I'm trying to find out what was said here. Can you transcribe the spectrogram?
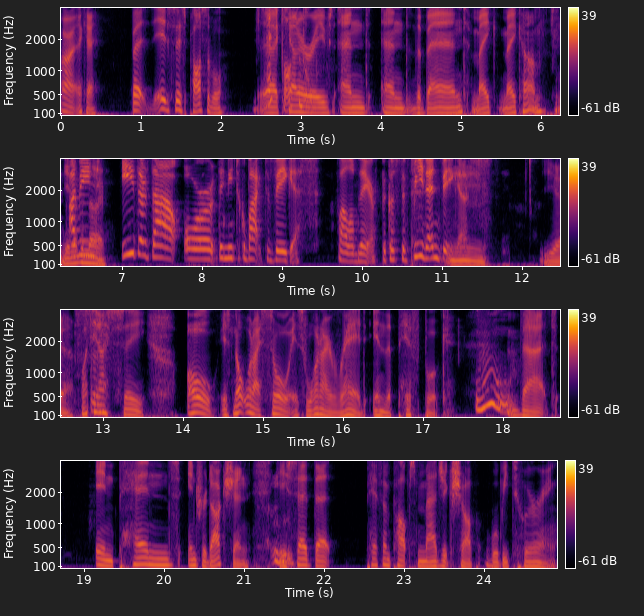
All right. Okay. But it's it's possible. Uh, Keanu. Reeves and and the band may may come. You never I mean, know. either that or they need to go back to Vegas while I'm there because they've been in Vegas. Yeah. What did I see? Oh, it's not what I saw. It's what I read in the Piff book. Ooh. That in Penn's introduction, Mm-hmm. he said that Piff and Pop's Magic Shop will be touring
